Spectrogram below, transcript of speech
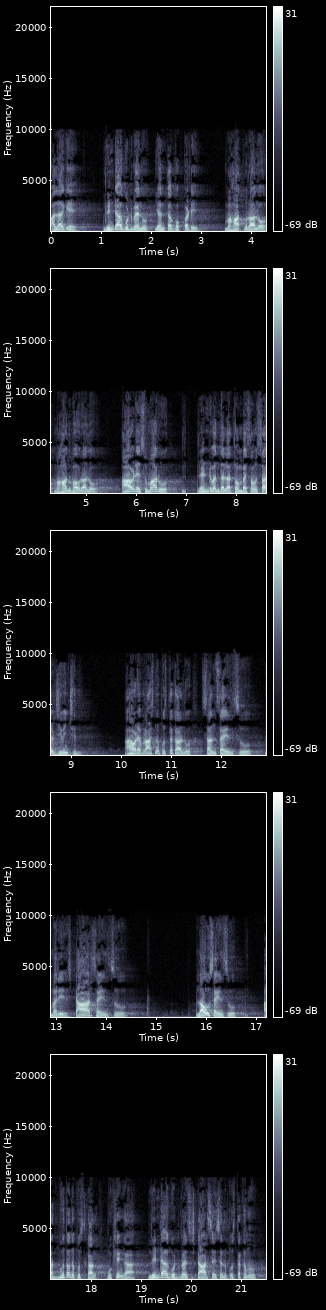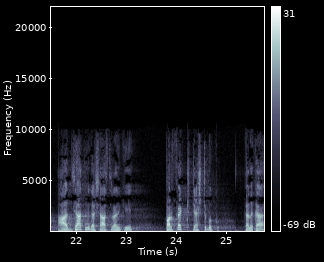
అలాగే లిండా గుడ్మ్యాన్ ఎంత గొప్పటి మహాత్మురాలో మహానుభావురాలో ఆవిడే సుమారు రెండు వందల తొంభై సంవత్సరాలు జీవించింది. ఆవిడ వ్రాసిన పుస్తకాలు సన్ సైన్సు మరి స్టార్ సైన్సు లవ్ సైన్సు అద్భుతమైన పుస్తకాలు. ముఖ్యంగా లిండా గుడ్మ్యాన్స్ స్టార్ సైన్స్ అనే పుస్తకము ఆధ్యాత్మిక శాస్త్రానికి పర్ఫెక్ట్ టెక్స్ట్ బుక్. కనుక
